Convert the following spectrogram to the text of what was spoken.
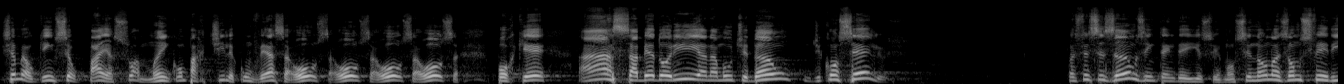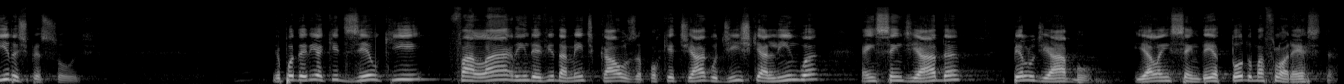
chame alguém, seu pai, a sua mãe, compartilha, conversa, ouça, ouça, ouça, ouça, porque há sabedoria na multidão de conselhos. Nós precisamos entender isso, irmão, senão nós vamos ferir as pessoas. Eu poderia aqui dizer o que falar indevidamente causa, porque Tiago diz que a língua é incendiada pelo diabo e ela incendeia toda uma floresta.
